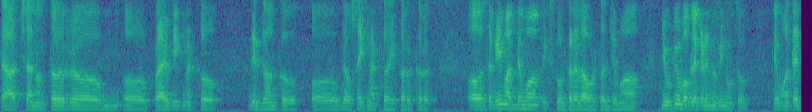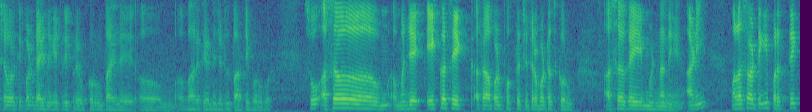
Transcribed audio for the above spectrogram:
त्याच्या नंतर अम, अ, प्रायोगिक नाटकं दीर्घांक व्यावसायिक नाटकं हे करत करत सगळी माध्यमं एक्सप्लोर करायला आवडतात. जेव्हा यूट्यूब आपल्याकडे नवीन होतं तेव्हा त्याच्यावरती पण काही ना काहीतरी प्रयोग करून पाहिले भारतीय डिजिटल पार्टीबरोबर सो असं म्हणजे एकच एक आता आपण फक्त चित्रपटच करू असं काही म्हणणं नाही आहे आणि मला असं वाटतं की प्रत्येक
